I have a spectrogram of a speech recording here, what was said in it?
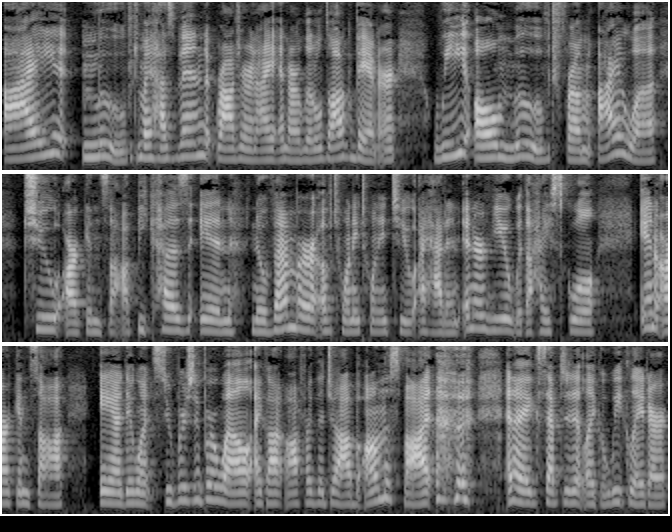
I moved, my husband Roger and I and our little dog Banner, we all moved from Iowa to Arkansas because in November of 2022, I had an interview with a high school in Arkansas and it went super, super well. I got offered the job on the spot and I accepted it like a week later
